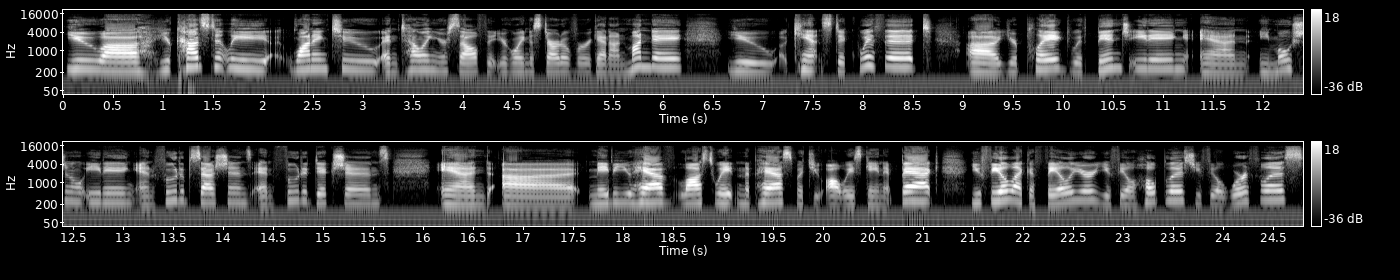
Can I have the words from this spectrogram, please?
you uh, you're constantly wanting to and telling yourself that you're going to start over again on Monday. You can't stick with it. Uh, you're plagued with binge eating and emotional eating and food obsessions and food addictions. And uh, maybe you have lost weight in the past, but you always gain it back. You feel like a failure. You feel hopeless. You feel worthless.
